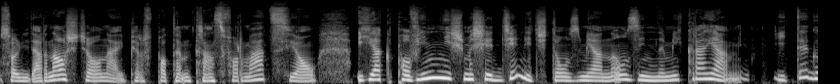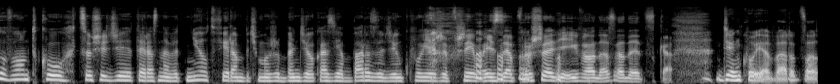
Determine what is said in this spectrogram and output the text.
solidarnością, najpierw potem transformacją i jak powinniśmy się dzielić tą zmianą z innymi krajami. I tego wątku, co się dzieje teraz, nawet nie otwieram. Być może będzie okazja. Bardzo dziękuję, że przyjęłaś zaproszenie, Iwona Sadecka. Dziękuję bardzo.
